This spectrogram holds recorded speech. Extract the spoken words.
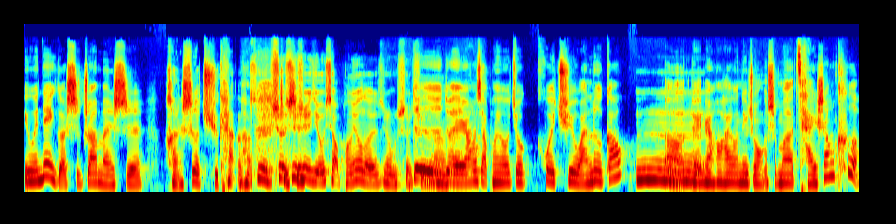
因为那个是专门是很社区看了，对，社 区是有小朋友的这种社区，对对对，然后小朋友就。会去玩乐高，嗯对，然后还有那种什么财商课，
